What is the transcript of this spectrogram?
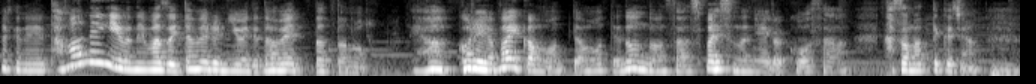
なんかね玉ねぎをねまず炒める匂いでダメだったの。であこれやばいかもって思ってどんどんさスパイスの匂いがこうさ重なってくじゃん。うん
